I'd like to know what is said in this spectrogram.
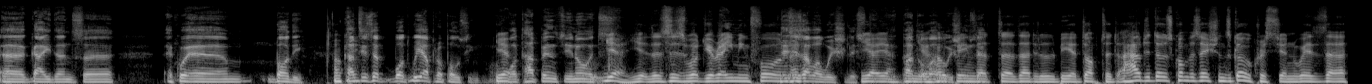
uh, guidance uh, um, body. Okay. That is a, what we are proposing. Yeah. What happens, you know, it's... Yeah, yeah, this is what you're aiming for. This is our wish list. Yeah, yeah, part and you're hoping that, uh, that it'll be adopted. How did those conversations go, Christian, with, uh,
